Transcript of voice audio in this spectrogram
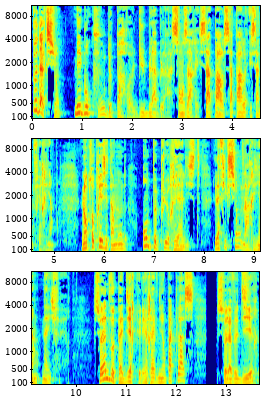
Peu d'actions, mais beaucoup de paroles, du blabla, sans arrêt. Ça parle, ça parle et ça ne fait rien. L'entreprise est un monde on ne peut plus réaliste. La fiction n'a rien à y faire. Cela ne veut pas dire que les rêves n'y ont pas de place. Cela veut dire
